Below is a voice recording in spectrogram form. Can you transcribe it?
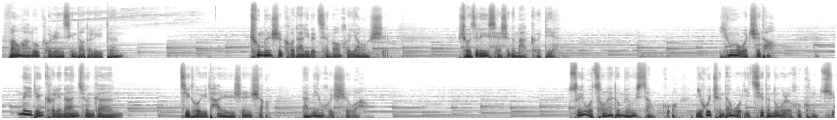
繁华路口人行道的绿灯。出门时口袋里的钱包和钥匙，手机里显示的满格电。因为我知道，那一点可怜的安全感，寄托于他人身上，难免会失望。所以我从来都没有想过你会承担我一切的懦弱和恐惧。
